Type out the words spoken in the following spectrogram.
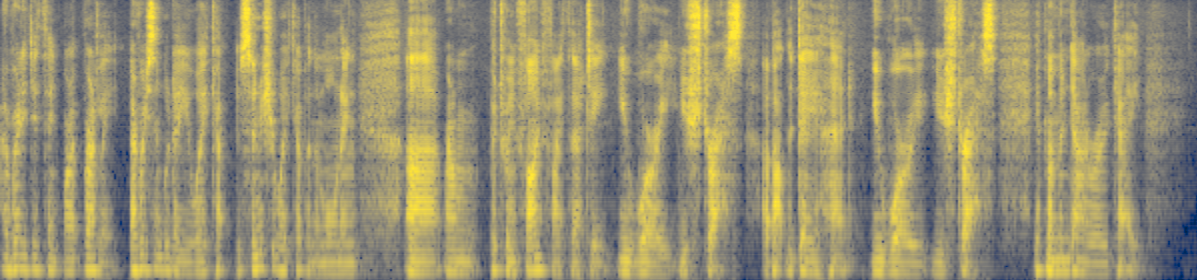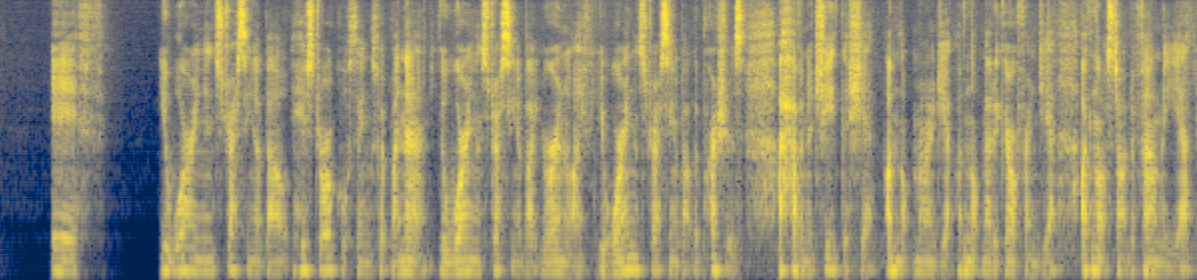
I really did think, right, Bradley, every single day you wake up, as soon as you wake up in the morning, uh, around between 5, 5.30, you worry, you stress about the day ahead. You worry, you stress. If mum and dad are okay. If you're worrying and stressing about historical things with my nan. You're worrying and stressing about your own life. You're worrying and stressing about the pressures. I haven't achieved this yet. I'm not married yet. I've not met a girlfriend yet. I've not started a family yet.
